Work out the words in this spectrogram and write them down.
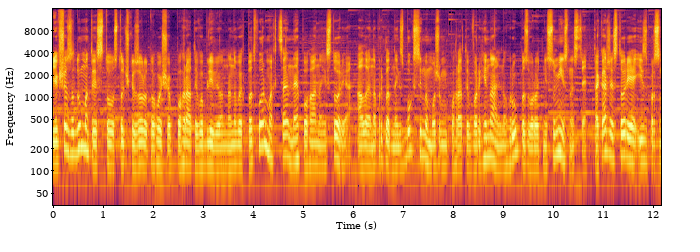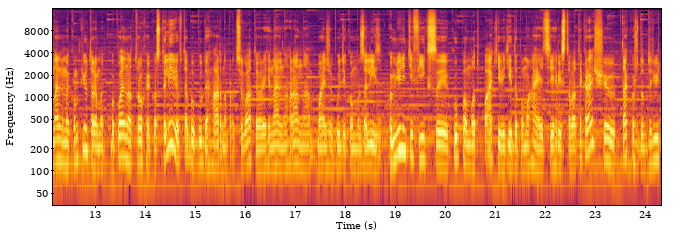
Якщо задуматись, то з точки зору того, щоб пограти в Oblivion на нових платформах, це непогана історія. Але, наприклад, на Xbox ми можемо пограти в оригінальну гру по зворотній сумісності. Така ж історія із персональними комп'ютерами. Буквально трохи костелів, і в тебе буде гарно працювати оригінальна гра на майже будь-якому залізі. Ком'юніті фікси, купа модпаків, які допомагають цій грі ставати кращою, також додають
